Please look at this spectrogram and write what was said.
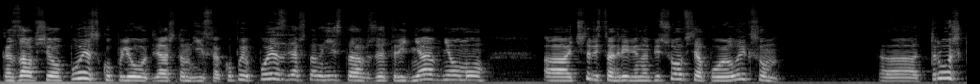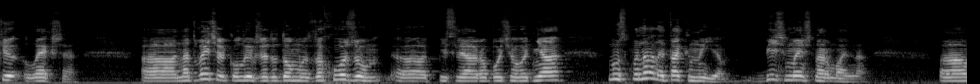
казав, що пояс куплю для штангіста. Купив пояс для штангіста вже 3 дня в ньому. Е, 400 гривень обійшовся по OLX. Е, трошки легше. Е, надвечір, коли вже додому заходжу е, після робочого дня, ну, спина не так ниє. Більш-менш нормальна. Е,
